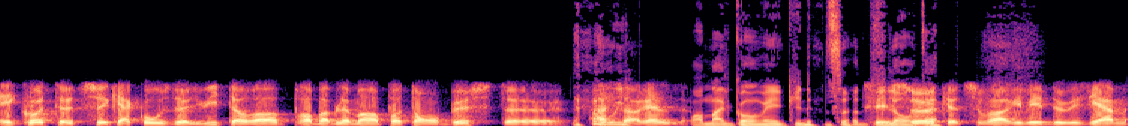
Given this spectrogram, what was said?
Écoute, tu sais qu'à cause de lui, tu n'auras probablement pas ton buste euh, à oui, Sorel. Pas mal convaincu de ça depuis longtemps. C'est sûr que tu vas arriver deuxième,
